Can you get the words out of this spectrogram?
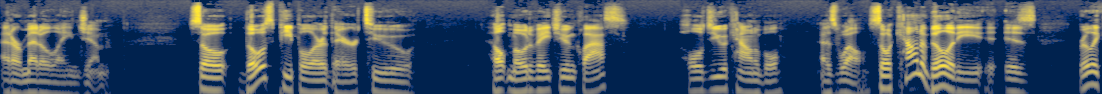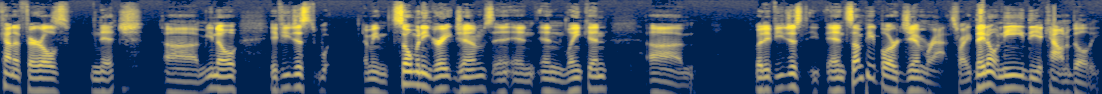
at our Meadow Lane gym. So those people are there to help motivate you in class, hold you accountable as well. So accountability is really kind of Farrell's niche. Um, you know, if you just, I mean, so many great gyms in, in, in Lincoln. Um, but if you just, and some people are gym rats, right? They don't need the accountability.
